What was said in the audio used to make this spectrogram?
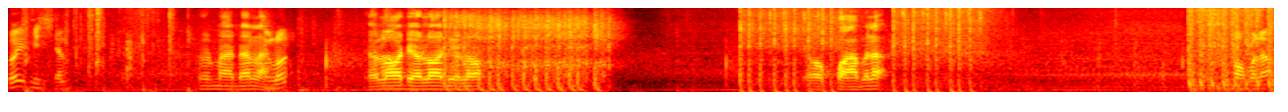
เฮ้ยมีเสียงรถมาด้านหลัทางงรถเดี๋ยวรอเดี๋ยวรอเดี๋ยวรอเดี๋ยวออกขวาไปแล้วออกมาแล้ว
